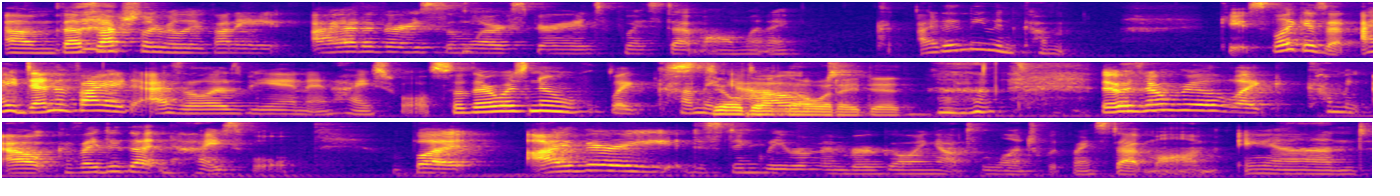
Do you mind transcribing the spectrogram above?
Um, that's actually really funny. I had a very similar experience with my stepmom when I, I didn't even come. Okay, so like I said, I identified as a lesbian in high school, so there was no like coming out. Still don't know what I did. there was no real like coming out because I did that in high school. But I very distinctly remember going out to lunch with my stepmom, and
